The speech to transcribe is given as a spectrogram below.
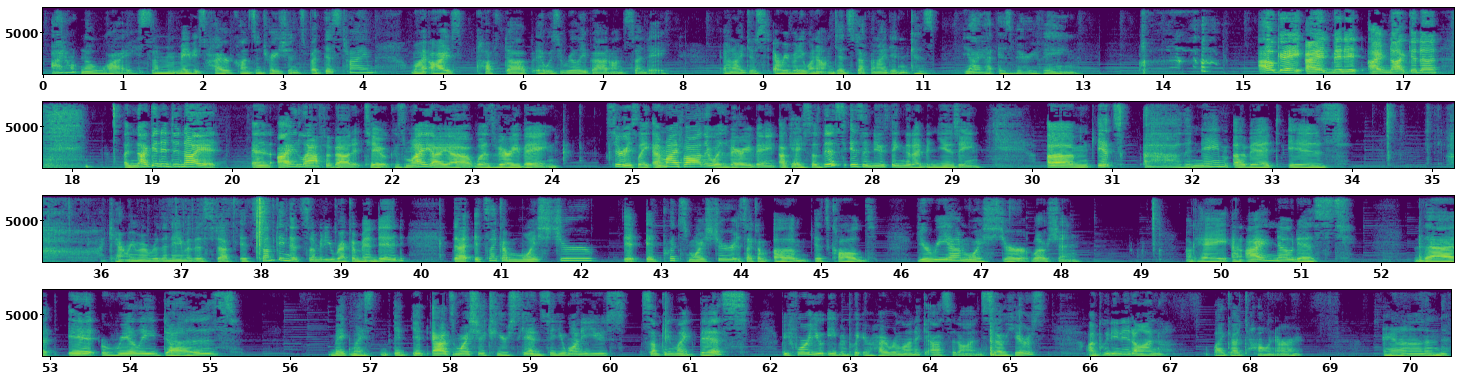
I don't know why. Some Maybe it's higher concentrations, but this time my eyes puffed up. It was really bad on Sunday. And I just, everybody went out and did stuff and I didn't because Yaya is very vain. okay, I admit it. I'm not gonna I'm not going to deny it. And I laugh about it too, because my Yaya was very vain. Seriously, and my father was very vain. Okay, so this is a new thing that I've been using. Um, it's, uh, the name of it is, I can't remember the name of this stuff. It's something that somebody recommended that it's like a moisture, it, it puts moisture, it's like a, um, it's called Urea Moisture Lotion okay? And I noticed that it really does make my, it, it adds moisture to your skin. So you want to use something like this before you even put your hyaluronic acid on. So here's, I'm putting it on like a toner and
